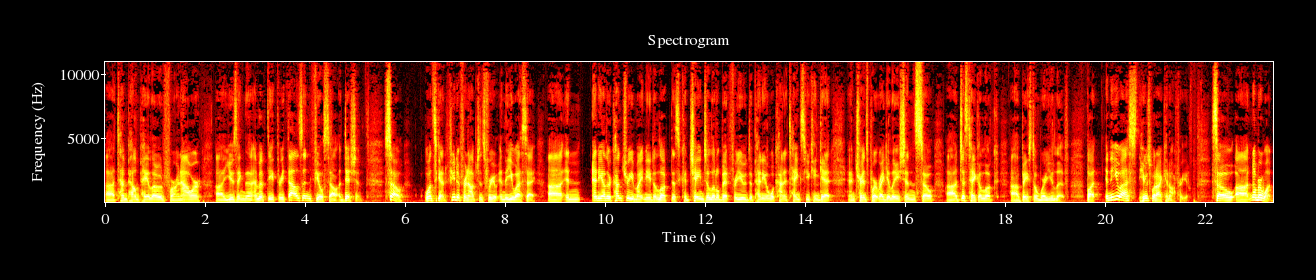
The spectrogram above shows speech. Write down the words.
uh, 10 pound payload for an hour uh, using the MFD 3000 Fuel Cell Edition. So, once again, a few different options for you in the USA. Uh, in any other country, you might need to look. This could change a little bit for you depending on what kind of tanks you can get and transport regulations. So uh, just take a look uh, based on where you live. But in the US, here's what I can offer you. So, uh, number one,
